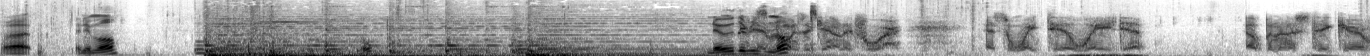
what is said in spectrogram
Alright, any more? Nope. No, there is Everyone's not. accounted for. That's the whitetail way, Dep. Helping us take care of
